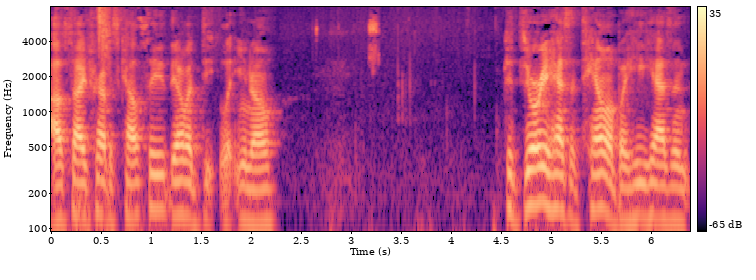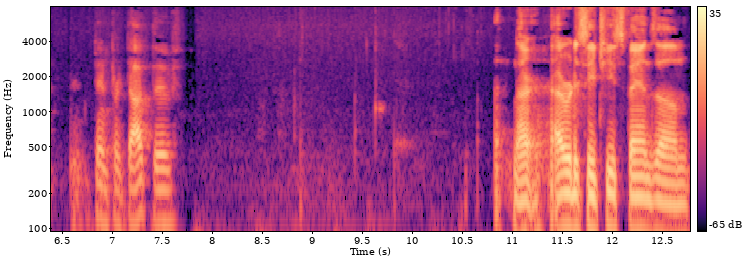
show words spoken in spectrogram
outside Travis Kelce. They have a, you know, Kadori has a talent, but he hasn't been productive. I, I already see Chiefs fans um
